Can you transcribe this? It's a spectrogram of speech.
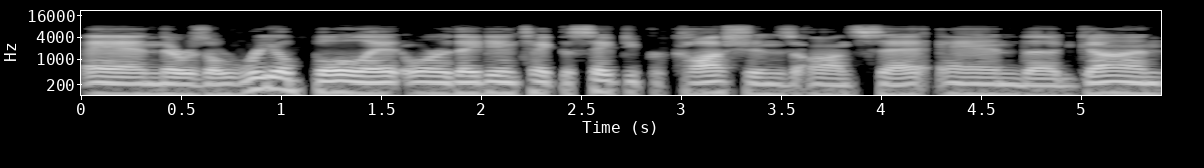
and there was a real bullet, or they didn't take the safety precautions on set, and the gun,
